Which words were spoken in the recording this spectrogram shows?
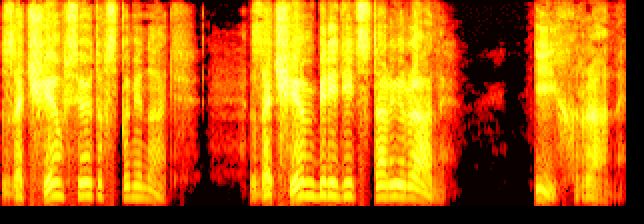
Зачем все это вспоминать? Зачем бередить старые раны? Их раны.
